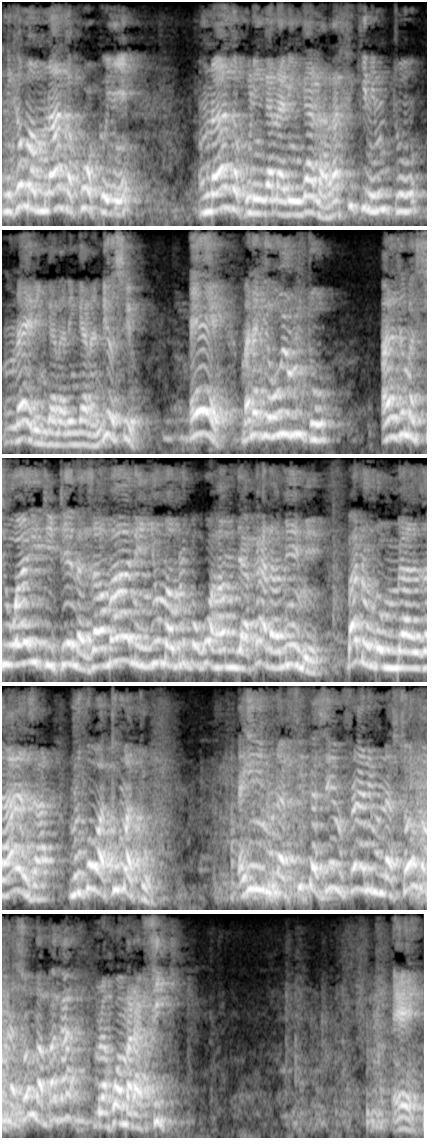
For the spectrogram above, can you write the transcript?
ni kama mnaanza kuwa kwenye mnaanza kulingana lingana. Rafiki ni mtu mnayelingana lingana, ndio sio? Eh, maana huyu mtu anasema siwaiti tena zamani nyuma mlipokuwa hamjakaa na mimi bado ndo mmeanza anza mlikuwa watuma tu. Lakini mnafika sehemu fulani mnasonga mnasonga mpaka mnakuwa marafiki. Eh.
